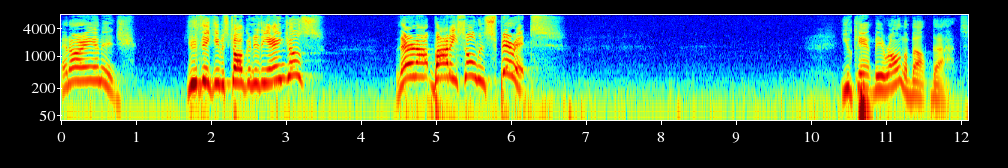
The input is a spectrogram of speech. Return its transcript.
in our image. You think he was talking to the angels? They're not body, soul, and spirit. You can't be wrong about that.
